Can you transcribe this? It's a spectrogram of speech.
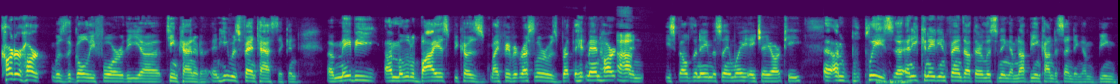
Carter Hart was the goalie for the uh, Team Canada, and he was fantastic. And uh, maybe I'm a little biased because my favorite wrestler was Bret the Hitman Hart, uh-huh. and he spells the name the same way, H A R T. Uh, I'm please, uh, any Canadian fans out there listening, I'm not being condescending. I'm being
